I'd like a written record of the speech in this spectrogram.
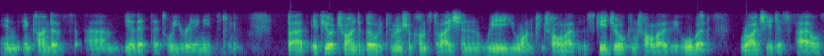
and, and kind of, um, you know, that, that's all you really need to do. But if you're trying to build a commercial constellation where you want control over the schedule, control over the orbit, rideshare just fails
